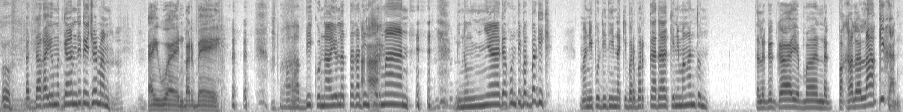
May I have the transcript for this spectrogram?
Oh, at da kayo matgam dito, Chairman. Ay, wan, barbe. Babi ko na latta ka din, Chairman. Binungyaga kong tibagbagik. Manipo di di nakibarbar ka da kinimanganton. Talaga kaya man nagpakalalaki kan.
